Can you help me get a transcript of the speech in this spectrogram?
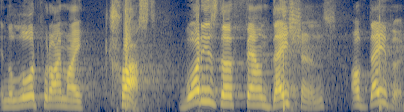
In the Lord put I my trust. What is the foundations of David?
